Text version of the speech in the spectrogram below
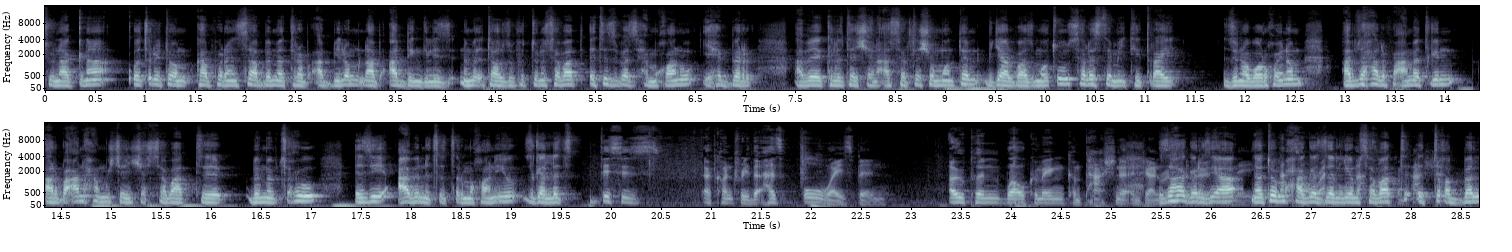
ሱናክ ግና ቁጽሪ'ቶም ካብ ፈረንሳ ብመትረብ ኣቢሎም ናብ ዓዲ እንግሊዝ ንምእታው ዝፍትኑ ሰባት እቲ ዝበዝሐ ምዃኑ ይሕብር። ኣብ ክልተ ሽሕን ዓሰርተ ሸሞንተን ብጃልባ ዝመጹ ሰለስተ ሚእቲ ጥራይ ዝነበሩ ኮይኖም ኣብ ዝሓለፈ ዓመት ግን ኣርብዓን ሓሙሽተን ሽሕ ሰባት ብምብጽሑ እዚ ዓቢ ንጽጽር ምዃኑ'ዩ ዝገልጽ። This is a country that has always been. እዛ ሃገር እዚኣ ነቶም ሓገዝ ዘድልዮም ሰባት እትቕበል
